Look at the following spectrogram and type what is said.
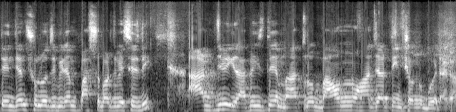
ten gen ষোলো জিবি র্যাম পাঁচশো বারো জিবি এসএসডি আট জিবি গ্রাফিক্স দিয়ে মাত্র বাউন্ন হাজার তিনশো নব্বই টাকা।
